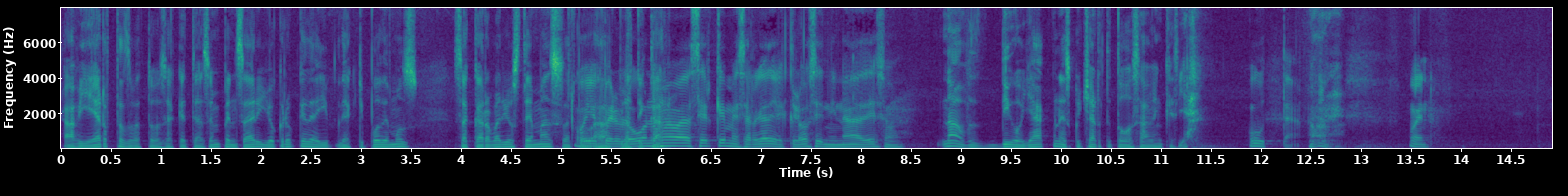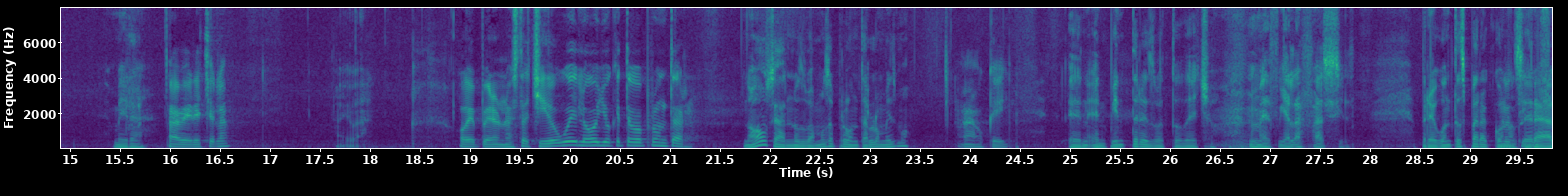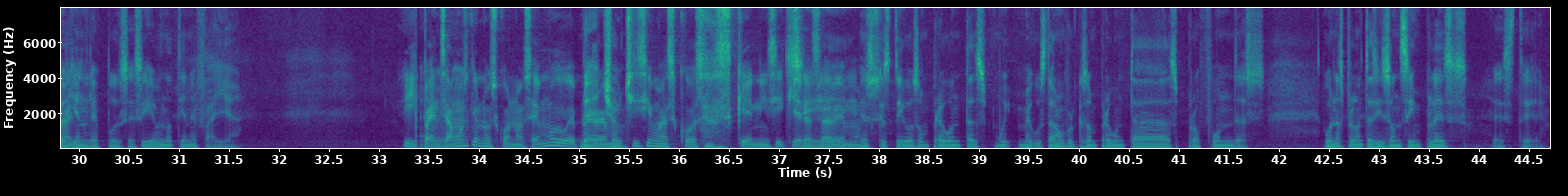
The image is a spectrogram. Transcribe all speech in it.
abiertas, vato, o sea, que te hacen pensar y yo creo que de ahí de aquí podemos sacar varios temas a, Oye, pero luego no me va a hacer que me salga del closet ni nada de eso. No, pues digo, ya con escucharte todos saben que ya. Puta. Bueno. Mira. A ver, échala. Ahí va. Oye, pero no está chido, güey. Luego, ¿yo qué te voy a preguntar? No, o sea, nos vamos a preguntar lo mismo. Ah, ok. En, en Pinterest, vato, de hecho. Me fui a la fácil. Preguntas para conocer a alguien le puse. Sí, no tiene falla. Y pensamos que nos conocemos, güey, pero hay muchísimas cosas que ni siquiera sabemos. Es que digo, son preguntas muy... Me gustaron porque son preguntas profundas. Unas preguntas sí son simples, este...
